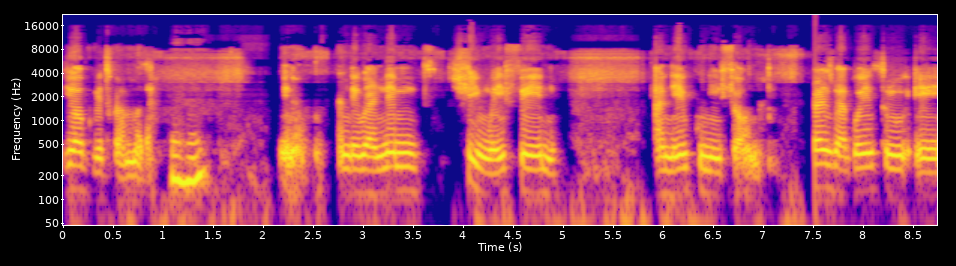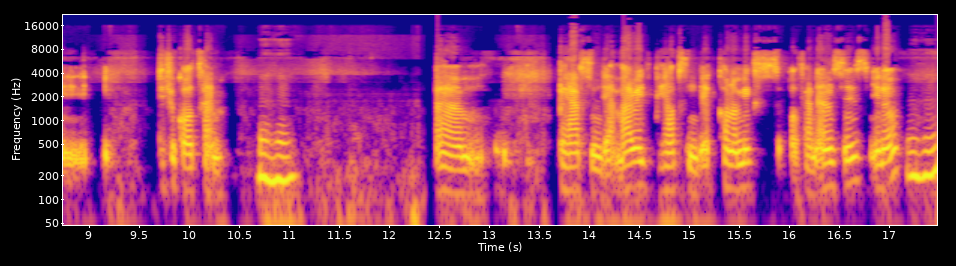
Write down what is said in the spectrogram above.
your great grandmother. Mm-hmm. You know, and they were named Chinwe Fenu and Ekuni. Parents were going through a difficult time. Mm-hmm. Um, perhaps in their marriage, perhaps in the economics or finances, you know. Mm-hmm.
